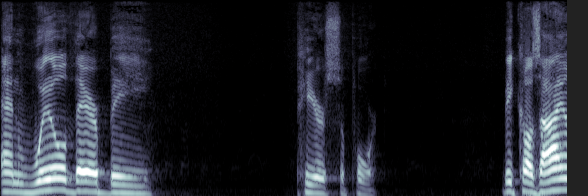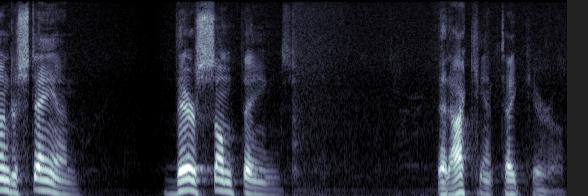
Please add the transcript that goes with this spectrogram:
And will there be peer support? Because I understand there's some things that I can't take care of.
